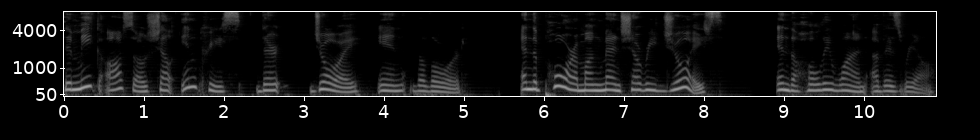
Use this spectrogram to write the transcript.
The meek also shall increase their joy in the Lord, and the poor among men shall rejoice in the Holy One of Israel.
